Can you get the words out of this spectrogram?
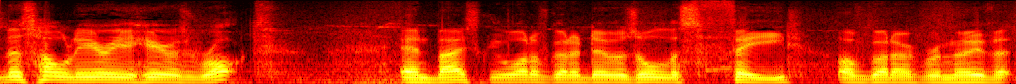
This whole area here is rocked, and basically what I've got to do is all this feed, I've got to remove it,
